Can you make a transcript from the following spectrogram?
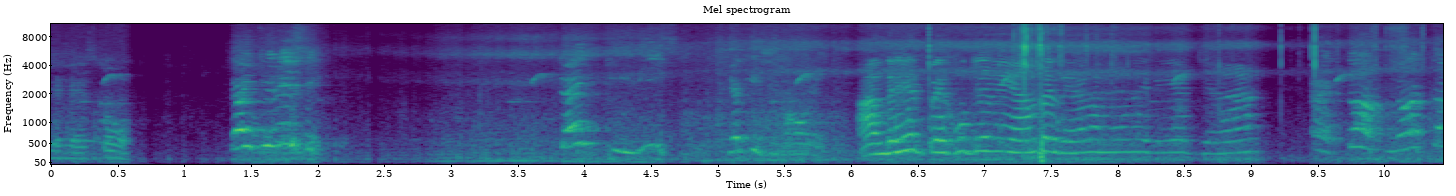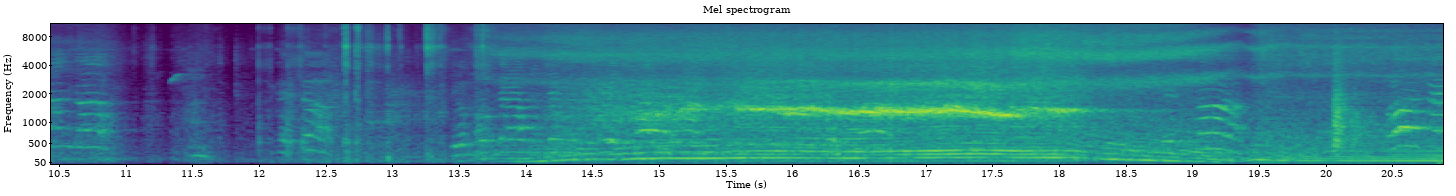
¿Qué es eso? Take it ¿Qué quisimos Andrés, el pejo tiene hambre, deja la monería ya. ¡Stop! ¡No están dos! Yo puse a la muchacha que se ¡Stop! ¡Boca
